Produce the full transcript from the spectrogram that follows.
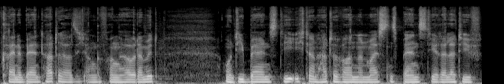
keine Band hatte, als ich angefangen habe damit. Und die Bands, die ich dann hatte, waren dann meistens Bands, die relativ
